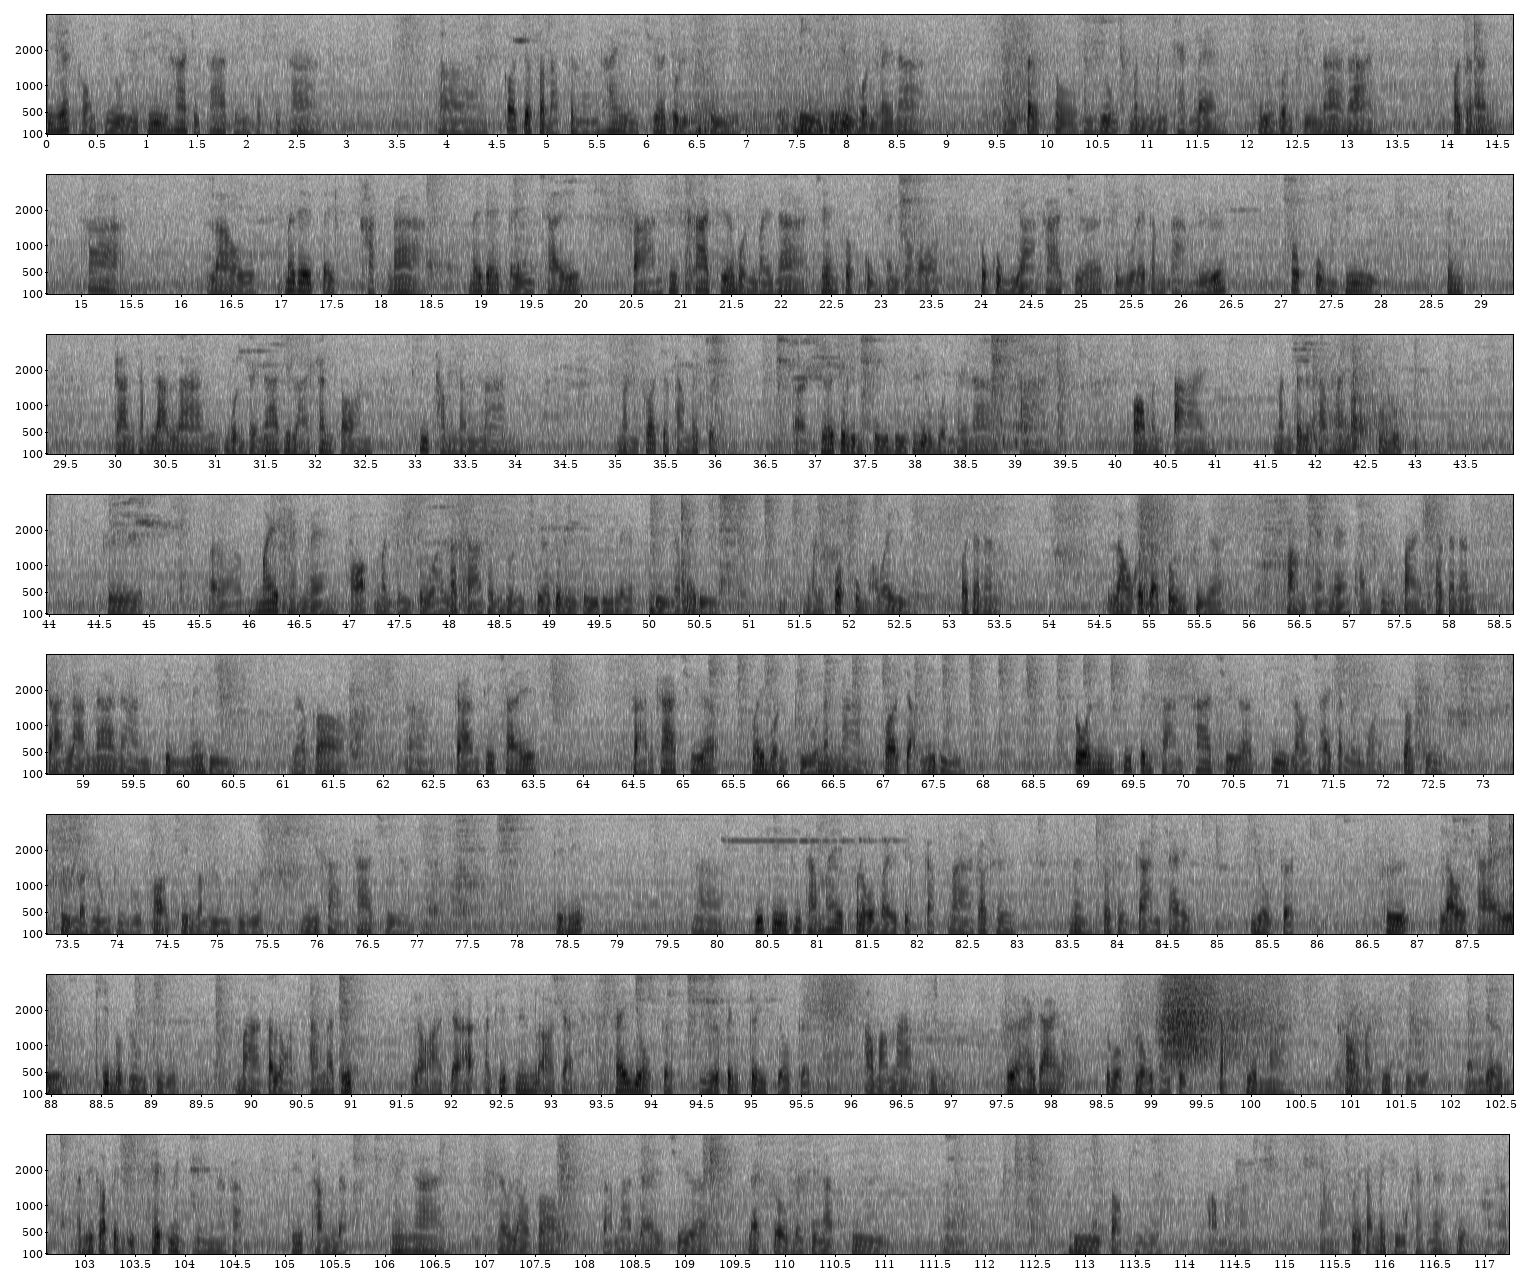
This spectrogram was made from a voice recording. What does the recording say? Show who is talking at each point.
Speaker 1: pH ของผิวอยู่ที่ 5.5 ถึง 6.5 ก็จะสนับสนุนให้เชื้อจุลินทรีย์ดีที่อยู่บนใบหน้า มันเติบโตมันอยู่มันมันแข็งแรงอยู่บนผิวหน้าได้ เพราะฉะนั้นถ้าเราไม่ได้ไปขัดหน้า ไม่ได้ไปใช้สารที่ฆ่าเชื้อบนใบหน้า เช่น พวกกลุ่มแอลกอฮอล์พวกกลุ่มยาฆ่าเชื้อสิวอะไรต่างๆ หรือพวกกลุ่มที่เป็น การชำระล้างบนใบหน้าที่หลายขั้นตอนที่ทำนานๆ มันก็จะทำให้เกิดเเชื้อจุลินทรีย์ดีที่อยู่บนใบหน้าตาย พอมันตายมันก็จะทำให้ผิว คือออไม่แข็งแรง เพราะมันเป็นตัวรักษาสมดุลเชื้อจุลินทรีย์ดีและดีและไม่ดี มันควบคุมเอาไว้อยู่ เพราะฉะนั้นเราก็จะสูญเสียความแข็งแรงของผิวไป เพราะฉะนั้น การล้างหน้านานจึงไม่ดี แล้วก็การที่ใช้สารฆ่าเชื้อไว้บนผิวนานๆ ก็จะไม่ดี ตัวหนึ่งที่เป็นสารฆ่าเชื้อที่เราใช้กันบ่อยๆ ก็คือครีมบำรุงผิว เพราะครีมบำรุงผิวมีสารฆ่าเชื้อ ทีนี้วิธีที่ทำให้โปรไบโอติกกลับมาก็คือหนึ่งก็คือการใช้โยเกิร์ต คือเราใช้ รีมบำรุงผิวมาตลอดทั้งอาทิตย์ เราอาจจะอาทิตย์หนึ่งเราอาจจะใช้โยเกิร์ตหรือเป็นกรีดโยเกิร์ตเอามามาร์กผิว เพื่อให้ได้ตัวโปรไบโอติกกลับคืนมา เข้ามาที่ผิวเหมือนเดิม อันนี้ก็เป็นอีกเทคนิคหนึ่งนะครับ ที่ทำแบบง่ายๆ แล้วเราก็สามารถได้เชื้อแลคโตบาซิลัสที่เอ่ดีต่อผิวเอามาช่วยทำให้ผิวแข็งแรงขึ้นนะครับ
